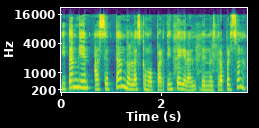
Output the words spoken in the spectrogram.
y también aceptándolas como parte integral de nuestra persona.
